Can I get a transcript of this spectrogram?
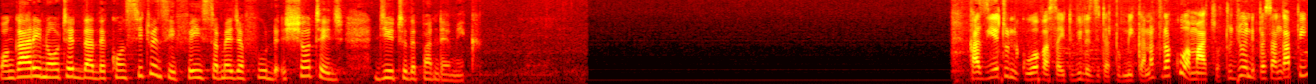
Wangari noted that the constituency faced a major food shortage due to the pandemic. Kazi yetu ni kuoversight vile zitatumika na tutakuwa macho, tujue ni pesa ngapi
